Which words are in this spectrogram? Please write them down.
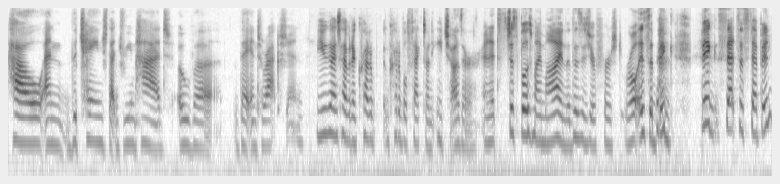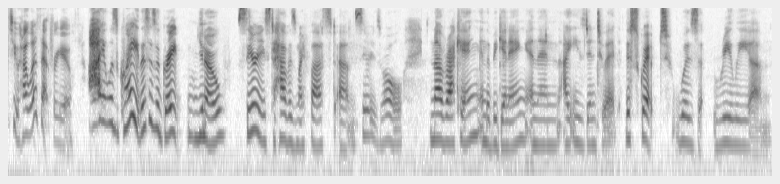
how and the change that Dream had over their interaction. You guys have an incredible incredible effect on each other, and it just blows my mind that this is your first role. It's a big, big set to step into. How was that for you? Ah, it was great. This is a great, you know, series to have as my first um, series role. Nerve wracking in the beginning, and then I eased into it. The script was really, um,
